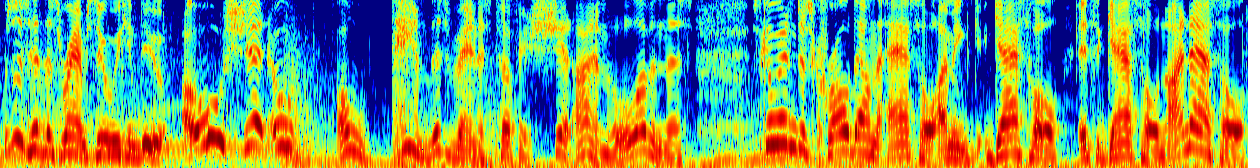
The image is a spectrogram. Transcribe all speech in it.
Let's just hit this ramp, see what we can do. Oh shit, oh, oh damn, this van is tough as shit. I am loving this. Let's go ahead and just crawl down the asshole. I mean, gas hole. It's a gas hole, not an asshole.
